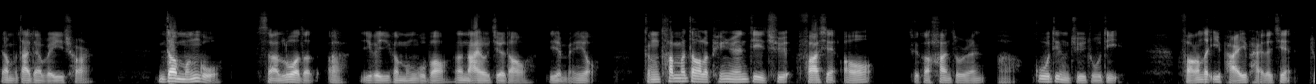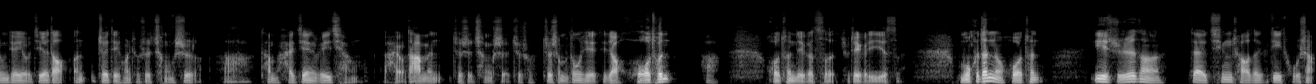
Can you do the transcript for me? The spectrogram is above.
要么大家围一圈你到蒙古，散落的啊，一个一个蒙古包，那哪有街道啊？也没有。等他们到了平原地区，发现哦，这个汉族人啊，固定居住地。房子一排一排的建，中间有街道，嗯，这地方就是城市了啊。他们还建围墙，还有大门，这是城市。就说这什么东西？这叫火吞啊。火吞这个词就这个意思。木克登的火吞，一直呢在清朝的地图上，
